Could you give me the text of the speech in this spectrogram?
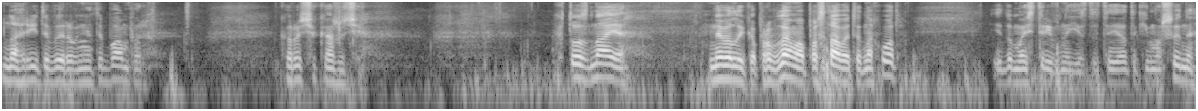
нагріти, вирівняти бампер. Коротше кажучи, хто знає, невелика проблема поставити на ход і до майстрів не їздити. Я такі машини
